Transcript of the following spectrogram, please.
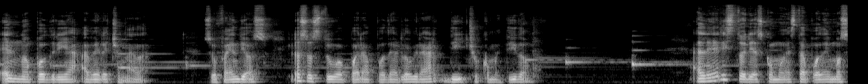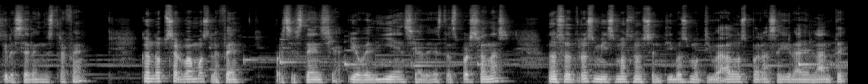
él no podría haber hecho nada. Su fe en Dios lo sostuvo para poder lograr dicho cometido. Al leer historias como esta podemos crecer en nuestra fe. Cuando observamos la fe, persistencia y obediencia de estas personas, nosotros mismos nos sentimos motivados para seguir adelante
